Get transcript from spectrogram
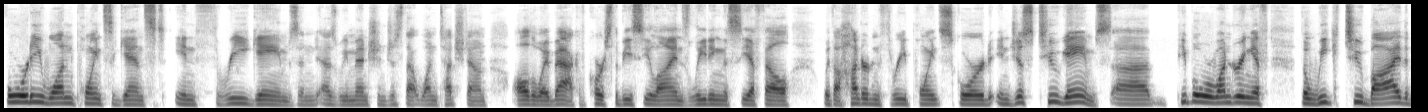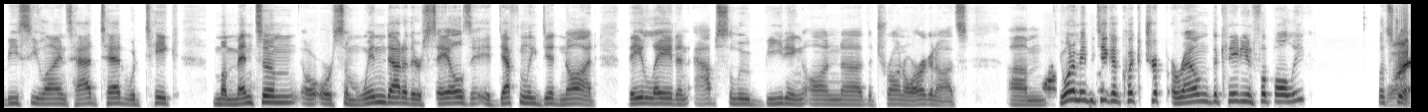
41 points against in three games. And as we mentioned, just that one touchdown all the way back. Of course, the BC Lions leading the CFL with 103 points scored in just two games. Uh, people were wondering if the week two bye the BC Lions had, Ted, would take momentum or, or, some wind out of their sails. It, it, definitely did not. They laid an absolute beating on uh, the Toronto Argonauts. Um, you want to maybe take a quick trip around the Canadian Football League? Let's Why do it.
